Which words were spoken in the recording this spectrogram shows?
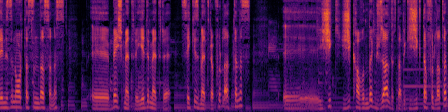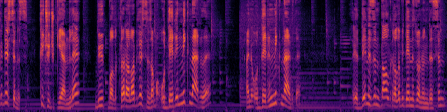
denizin ortasındasınız. 5 metre, 7 metre, 8 metre fırlattınız. E, jig, jig havında güzeldir tabii ki. Jig'de fırlatabilirsiniz. Küçücük yemle büyük balıklar alabilirsiniz ama o derinlik nerede? Hani o derinlik nerede? E, denizin dalgalı bir deniz önündesin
